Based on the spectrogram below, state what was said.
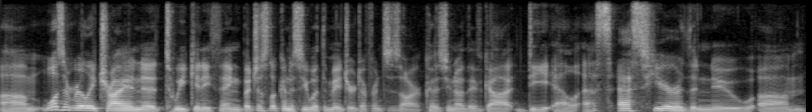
Um, wasn't really trying to tweak anything, but just looking to see what the major differences are. Because, you know, they've got DLSS here, the new um,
